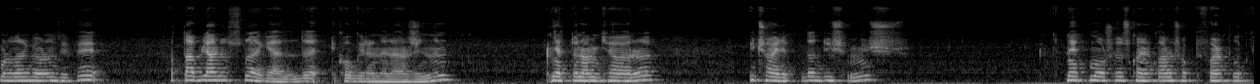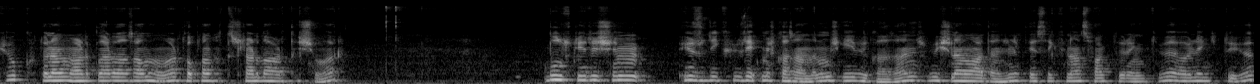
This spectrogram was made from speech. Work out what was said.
Burada gördüğünüz gibi hatta bilançosu da geldi Ekogren Enerji'nin. Net dönem karı 3 aylıkta düşmüş. Net borç öz kaynaklarda çok bir farklılık yok. Dönem varlıklarda azalma var. Toplam satışlarda artış var. Bulut girişim %270 kazandırmış iyi bir kazanç. Vişne madencilik, destek finans faktörün gibi öyle gidiyor.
